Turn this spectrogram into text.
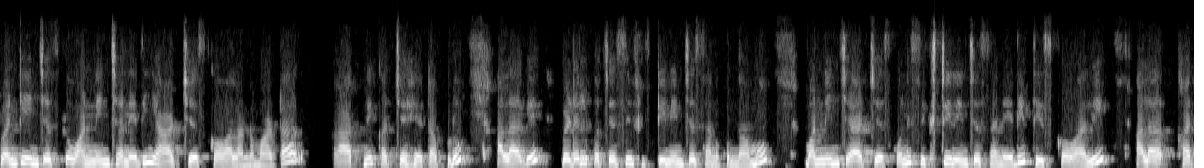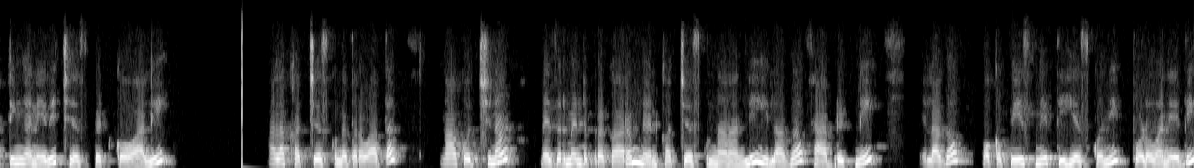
ట్వంటీ ఇంచెస్కి వన్ ఇంచ్ అనేది యాడ్ చేసుకోవాలన్నమాట. క్లాత్ని కట్ చేసేటప్పుడు అలాగే వెడల్పు వచ్చేసి ఫిఫ్టీన్ ఇంచెస్ అనుకుందాము. వన్ ఇంచ్ యాడ్ చేసుకొని సిక్స్టీన్ ఇంచెస్ అనేది తీసుకోవాలి. అలా కట్టింగ్ అనేది చేసి పెట్టుకోవాలి. అలా కట్ చేసుకున్న తర్వాత నాకు వచ్చిన మెజర్మెంట్ ప్రకారం నేను కట్ చేసుకున్నానండి. ఇలాగా ఫ్యాబ్రిక్ని ఇలాగా ఒక పీస్ని తీసేసుకొని పొడవు అనేది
